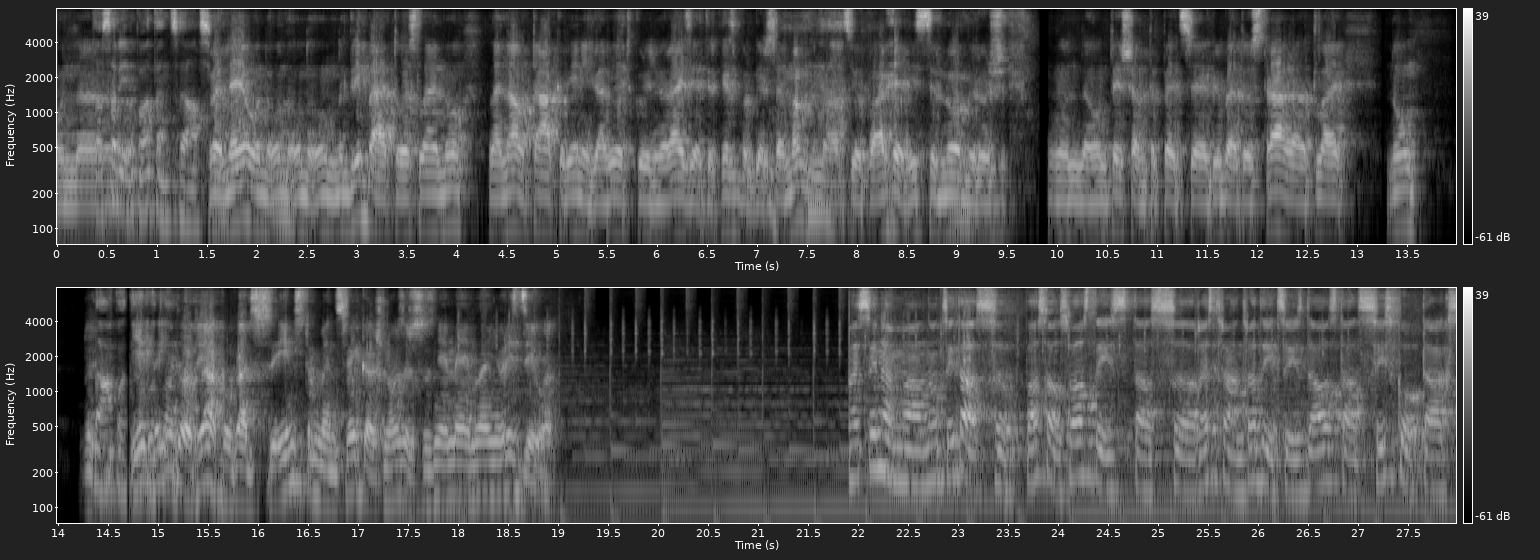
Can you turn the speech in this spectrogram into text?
un, Tas arī ir potenciāls. Vai ne? Un, un, un, un gribētos, lai, nu, lai nav tā, ka vienīgā vieta, kur viņi var aiziet, ir Hesburgers vai Magnumāts, jo pārējie visi ir nomiruši. Un, un tiešām tāpēc gribētos strādāt, lai, nu, Iedot, jā, kaut kādus instrumentus vienkārši nozares uzņēmējiem, lai viņi var izdzīvot. Mēs zinām, ka nu, citās pasaules valstīs tās restorāna tradīcijas daudz tādas izkoptākas,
